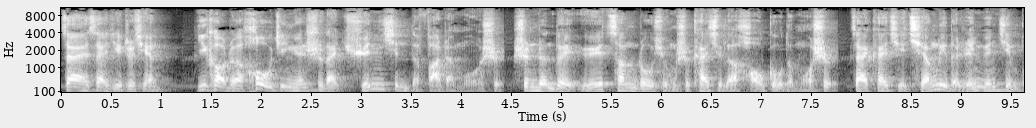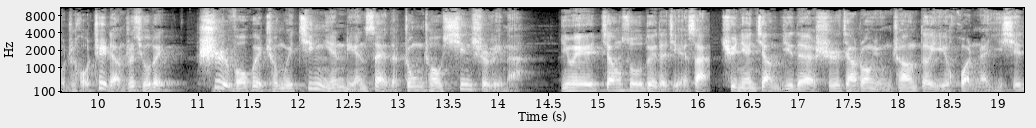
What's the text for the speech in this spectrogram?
在赛季之前。依靠着后金元时代全新的发展模式，深圳队与沧州雄狮开启了豪购的模式。在开启强力的人员进补之后，这两支球队是否会成为今年联赛的中超新势力呢？因为江苏队的解散，去年降级的石家庄永昌得以焕然一新，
